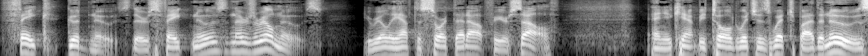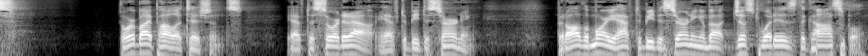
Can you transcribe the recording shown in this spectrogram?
fake good news. There's fake news and there's real news. You really have to sort that out for yourself. And you can't be told which is which by the news or by politicians. You have to sort it out. You have to be discerning. But all the more you have to be discerning about just what is the gospel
